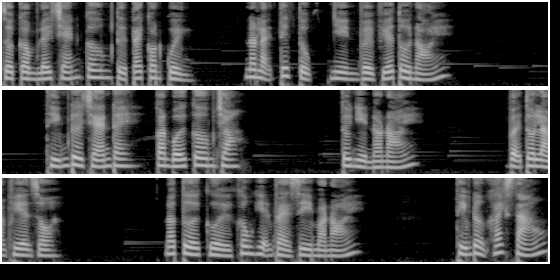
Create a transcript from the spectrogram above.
rồi cầm lấy chén cơm từ tay con Quỳnh. Nó lại tiếp tục nhìn về phía tôi nói. Thím đưa chén đây, con bới cơm cho. Tôi nhìn nó nói. Vậy tôi làm phiền rồi. Nó tươi cười không hiện vẻ gì mà nói. Thím đừng khách sáo.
